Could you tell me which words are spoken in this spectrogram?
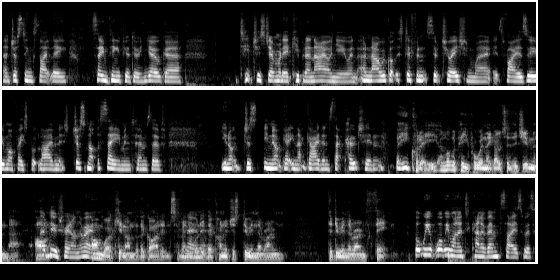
adjusting slightly. Same thing if you're doing yoga teachers generally are keeping an eye on you and, and now we've got this different situation where it's via zoom or facebook live and it's just not the same in terms of you're not just you're not getting that guidance that coaching But equally, a lot of people when they go to the gym and that i aren't, do train on their own aren't working under the guidance of anybody. no. They're kind of just doing their own. They're doing their own thing. but we what we wanted to kind of emphasize was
